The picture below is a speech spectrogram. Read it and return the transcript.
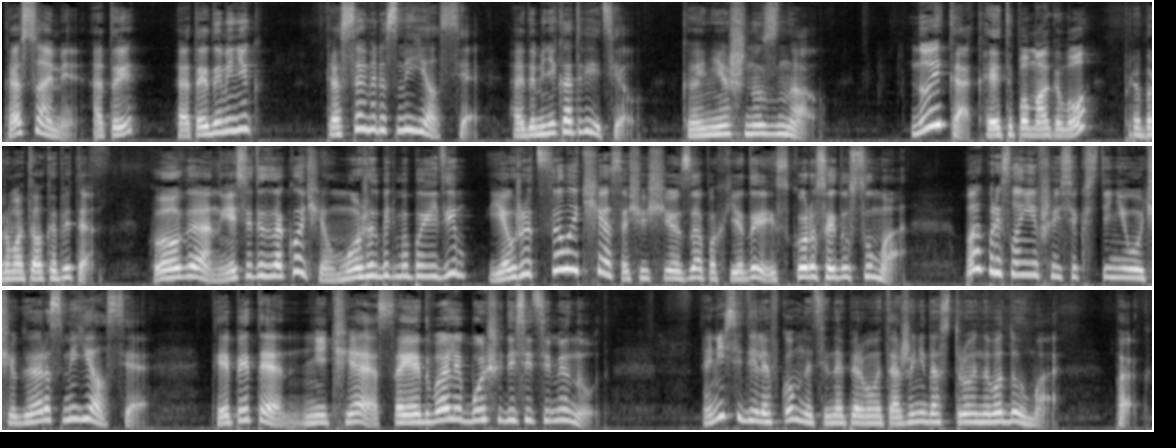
«Касами, а ты? А ты, Доминик?» Касами рассмеялся, а Доминик ответил. «Конечно, знал». «Ну и как, это помогло?» — пробормотал капитан. «Коган, если ты закончил, может быть, мы поедим? Я уже целый час ощущаю запах еды и скоро сойду с ума». Пак, прислонившийся к стене очага, рассмеялся. «Капитан, не час, а едва ли больше десяти минут». Они сидели в комнате на первом этаже недостроенного дома. «Пак,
